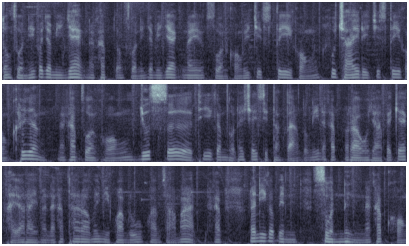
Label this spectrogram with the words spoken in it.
ตรงส่วนนี้ก็จะมีแยกนะครับ ตรงส่วนนี้จะมีแยกในส่วนของ registry ของผู้ใช้ registry ของเครื่องนะครับ ส่วนของ user ที่กำหนดให้ใช้สิทธิ์ต่างๆ ตรงนี้นะครับ เราอย่าไปแก้ไขอะไรมันนะครับ ถ้าเราไม่มีความรู้ความสามารถนะครับ และนี่ก็เป็นส่วนหนึ่งนะครับของ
